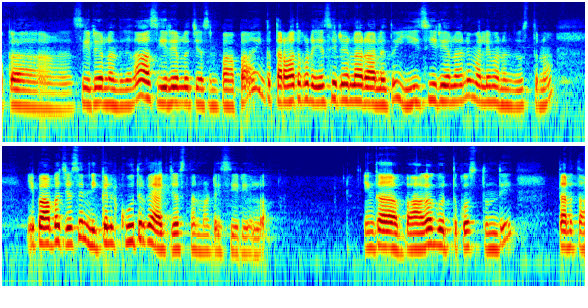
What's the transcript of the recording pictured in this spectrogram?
ఒక సీరియల్ ఉంది కదా ఆ సీరియల్లో చేసిన పాప. ఇంకా తర్వాత కూడా ఏ సీరియల్లో రాలేదు ఈ సీరియల్లోనే మళ్ళీ మనం చూస్తున్నాం. ఈ పాప చేసే నిఖిల్ కూతురుగా యాక్ట్ చేస్తుంది అనమాట ఈ సీరియల్లో. ఇంకా బాగా గుర్తుకొస్తుంది తనతో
